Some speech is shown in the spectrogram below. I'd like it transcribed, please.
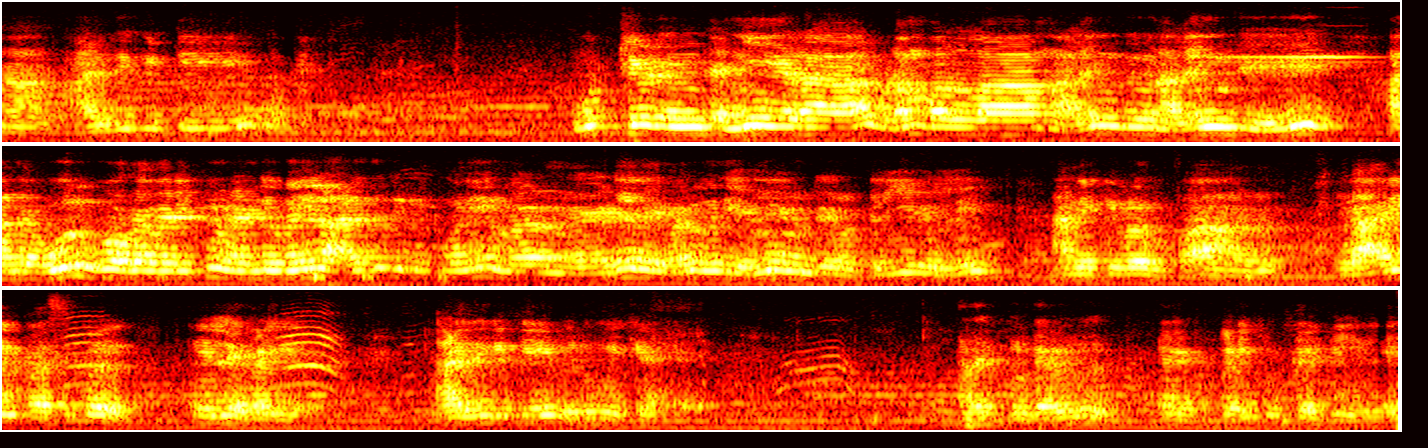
நான் அழுதுகிட்டே போட்டேன். ஊற்றெடுங்க நீரால் உடம்பெல்லாம் அலைந்து அலைந்து அந்த ஊர் போக வரைக்கும் ரெண்டு மைல் அழுதுகிட்டு போனேன். இடையில வருவது என்ன என்று எனக்கு தெரியவில்லை. அன்னைக்கு இவ்வளவு லாரி பஸ்ஸுக்கு இல்லை வழியில் அழுதுகிட்டே விடு அதற்கு பிறகு எனக்கு படிப்பு கல்வி இல்லை.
